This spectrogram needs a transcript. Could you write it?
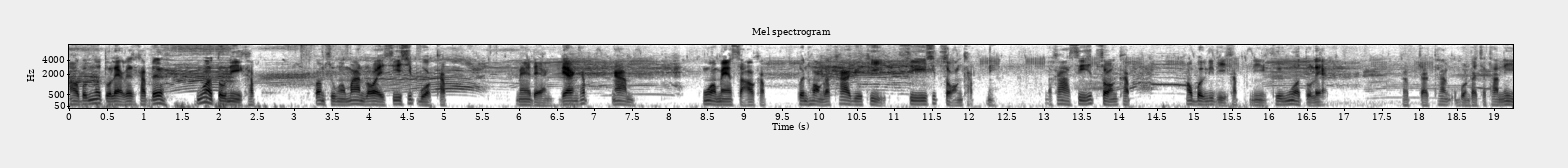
เอาเบิ้งงัวตัวแรกเลยครับ เด้องัวตัวนี้ครับ ความสูงประมาณร้อยสี่สิบบวกครับ แม่แดงแดงครับ งามงัวแม่สาวครับ เพิ่นห้องราคาอยู่ที่42ครับนี่ ราคา42ครับเอาเบิ้งดีๆครับ นี่คืองัวตัวแรกครับจากทางอุบลราชธานี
